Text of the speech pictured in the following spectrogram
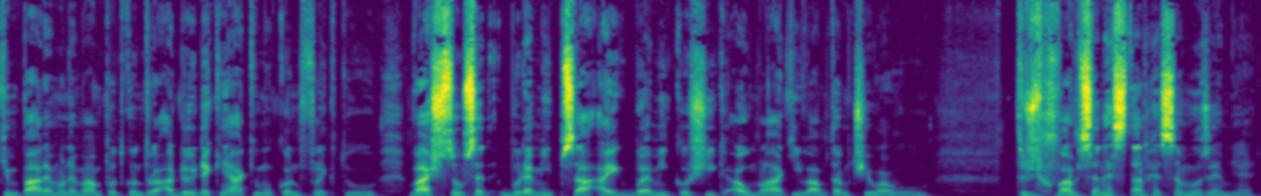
tím pádem ho nemám pod kontrolou a dojde k nějakému konfliktu, váš soused bude mít psa a jak bude mít košík a umlátí vám tam čivavu, což doufám se nestane samozřejmě,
